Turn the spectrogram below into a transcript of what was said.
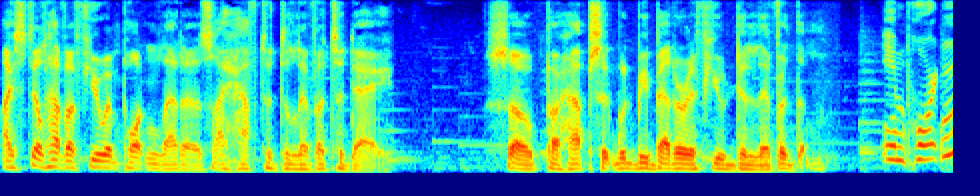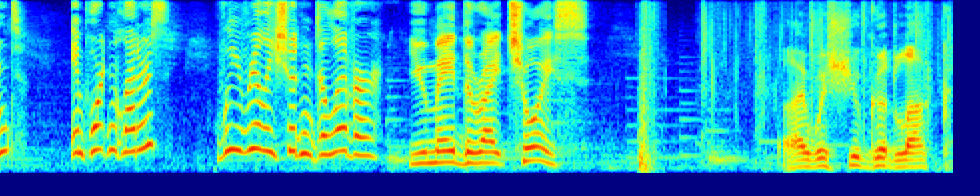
I still have a few important letters I have to deliver today. So perhaps it would be better if you delivered them. Important? Important letters? We really shouldn't deliver. You made the right choice. I wish you good luck.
